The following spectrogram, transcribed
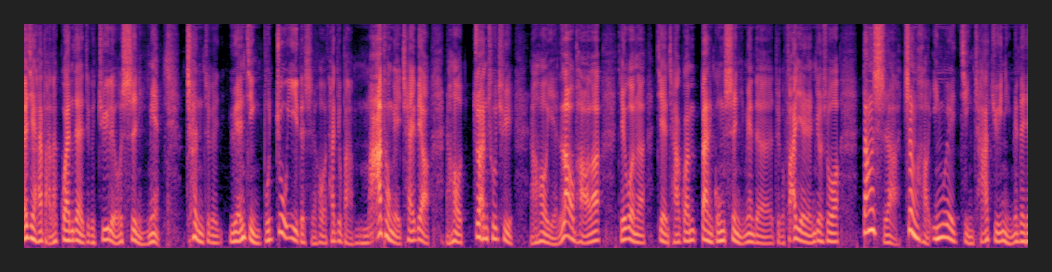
而且还把他关在这个拘留室里面。趁这个远景不注意的时候，他就把马桶给拆掉，然后钻出去，然后也绕跑了。结果呢，检察官办公室里面的这个发言人就说，当时啊，正好因为警察局里面的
